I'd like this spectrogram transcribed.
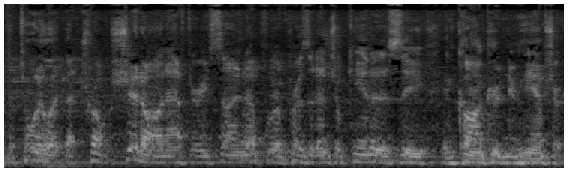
the toilet that Trump shit on after he signed up for a presidential candidacy in Concord, New Hampshire.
